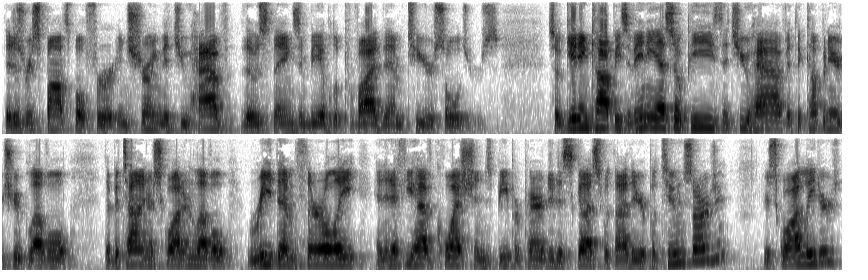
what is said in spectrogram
that is responsible for ensuring that you have those things and be able to provide them to your soldiers. So, getting copies of any SOPs that you have at the company or troop level, the battalion or squadron level, read them thoroughly, and then if you have questions, be prepared to discuss with either your platoon sergeant, your squad leaders,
